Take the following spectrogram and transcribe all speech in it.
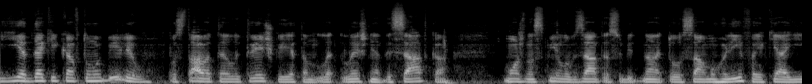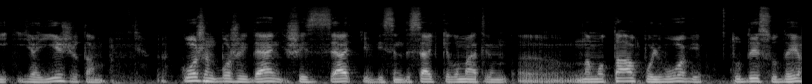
є декілька автомобілів, поставити електричку, є там лишня десятка, можна сміло взяти собі навіть того самого ліфа, як я, я їжджу там. Кожен божий день 60-80 кілометрів е, намотав по Львові, туди-сюди.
